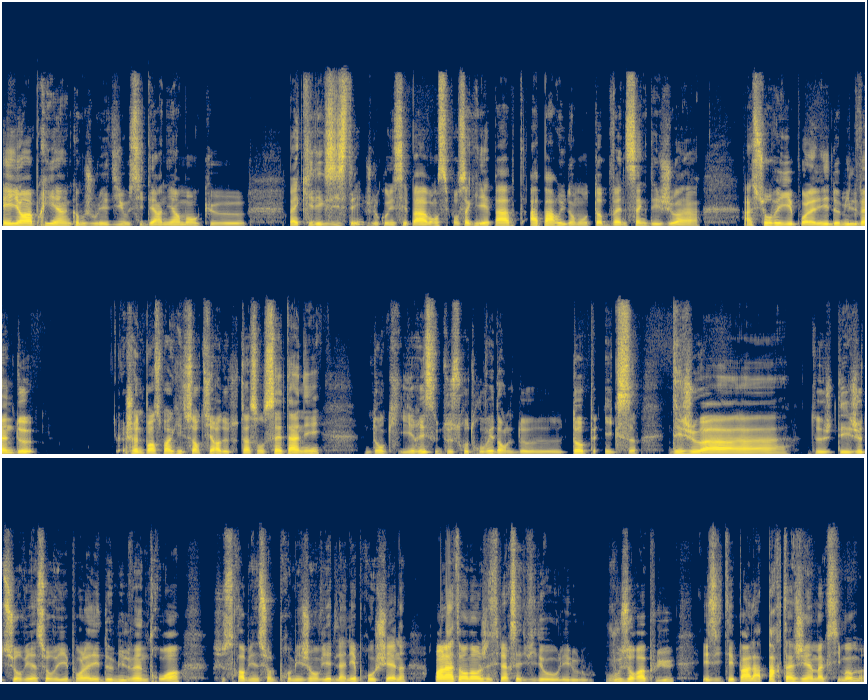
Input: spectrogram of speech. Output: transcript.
ayant appris, hein, comme je vous l'ai dit aussi dernièrement bah, qu'il existait, je le connaissais pas avant, c'est pour ça qu'il n'est pas apparu dans mon top 25 des jeux à surveiller pour l'année 2022. Je ne pense pas qu'il sortira de toute façon cette année, donc il risque de se retrouver dans le top X des jeux à de des jeux de survie à surveiller pour l'année 2023. Ce sera bien sûr le 1er janvier de l'année prochaine. En attendant, j'espère que cette vidéo, les loulous, vous aura plu. N'hésitez pas à la partager un maximum,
